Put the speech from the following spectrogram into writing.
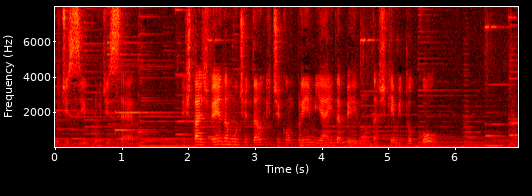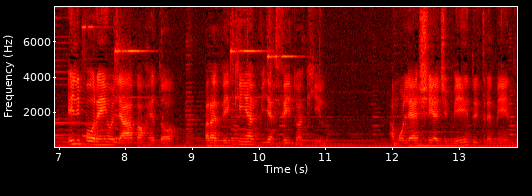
Os discípulos disseram: Estás vendo a multidão que te comprime e ainda perguntas quem me tocou? Ele, porém, olhava ao redor para ver quem havia feito aquilo. A mulher, cheia de medo e tremendo,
